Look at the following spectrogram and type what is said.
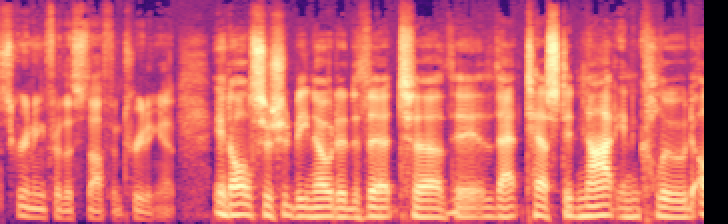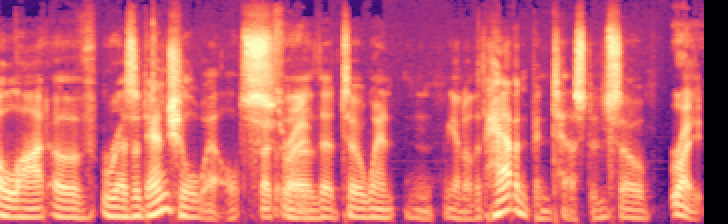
screening for this stuff and treating it. It also should be noted that uh, the, that test did not include a lot of residential wells. That's right. Uh, that uh, went, you know, that haven't been tested. So right.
